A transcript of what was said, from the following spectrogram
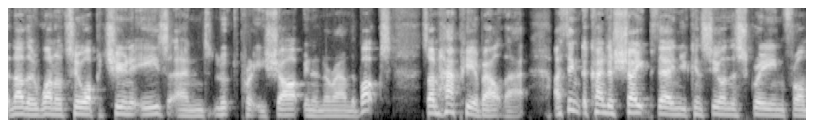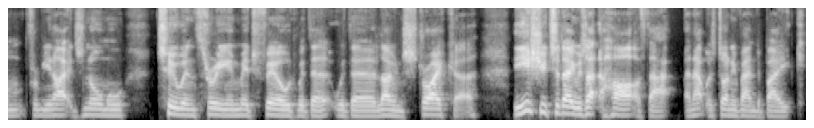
another one or two opportunities and looked pretty sharp in and around the box. So I'm happy about that. I think the kind of shape then you can see on the screen from from United's normal two and three in midfield with the with the lone striker. The issue today was at the heart of that, and that was Donny van der Beek.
